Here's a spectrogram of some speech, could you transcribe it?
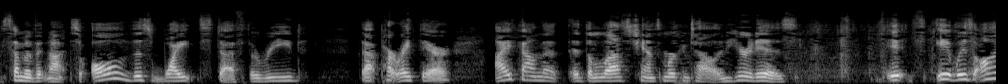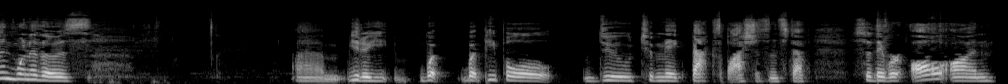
some of it not. So all of this white stuff, the reed, that part right there, I found that at the Last Chance Mercantile, and here it is. It's it was on one of those, um, you know, what what people do to make backsplashes and stuff. So they were all on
